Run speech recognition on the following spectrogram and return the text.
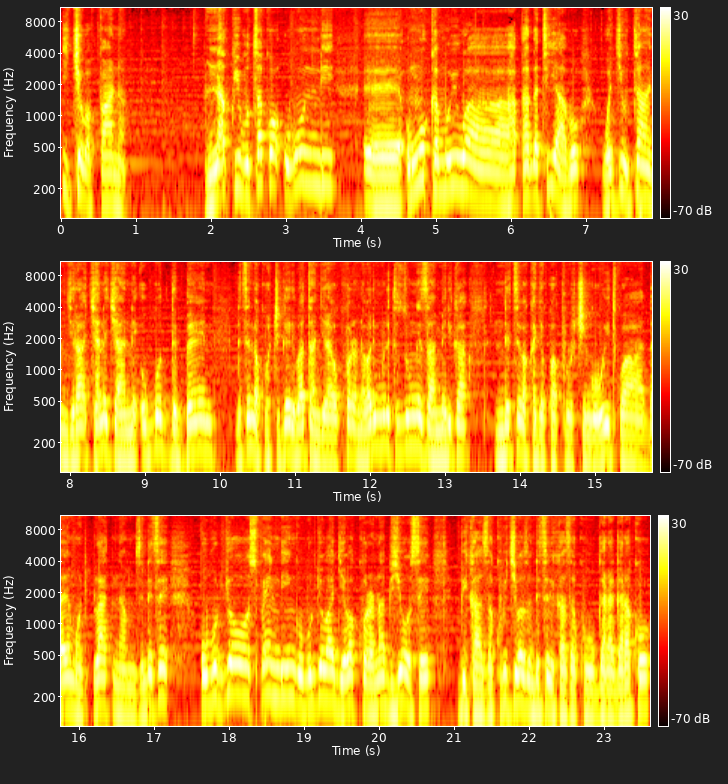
icyo bapfana. Nakwibutsa ko ubundi umwuka mubi wa hagati yabo wagiye utangira cyane cyane ubwo The Ben ndetse na Gael batangira gukorana. Bari muri leta z'ubumwe za amerika ndetse bakajya kwa porocingo witwa diamond platinums ndetse uburyo spending uburyo bagiye bakorana byose bikaza kuba ikibazo ndetse bikaza kugaragara ko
